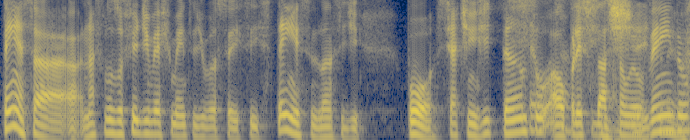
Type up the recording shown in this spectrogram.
Tem essa, na filosofia de investimento de vocês, vocês têm esse lance de, pô, se atingir tanto ao preço da ação eu vendo,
